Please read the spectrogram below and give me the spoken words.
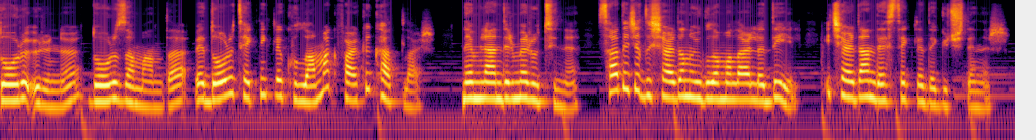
Doğru ürünü, doğru zamanda ve doğru teknikle kullanmak farkı katlar. Nemlendirme rutini sadece dışarıdan uygulamalarla değil, içeriden destekle de güçlenir.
